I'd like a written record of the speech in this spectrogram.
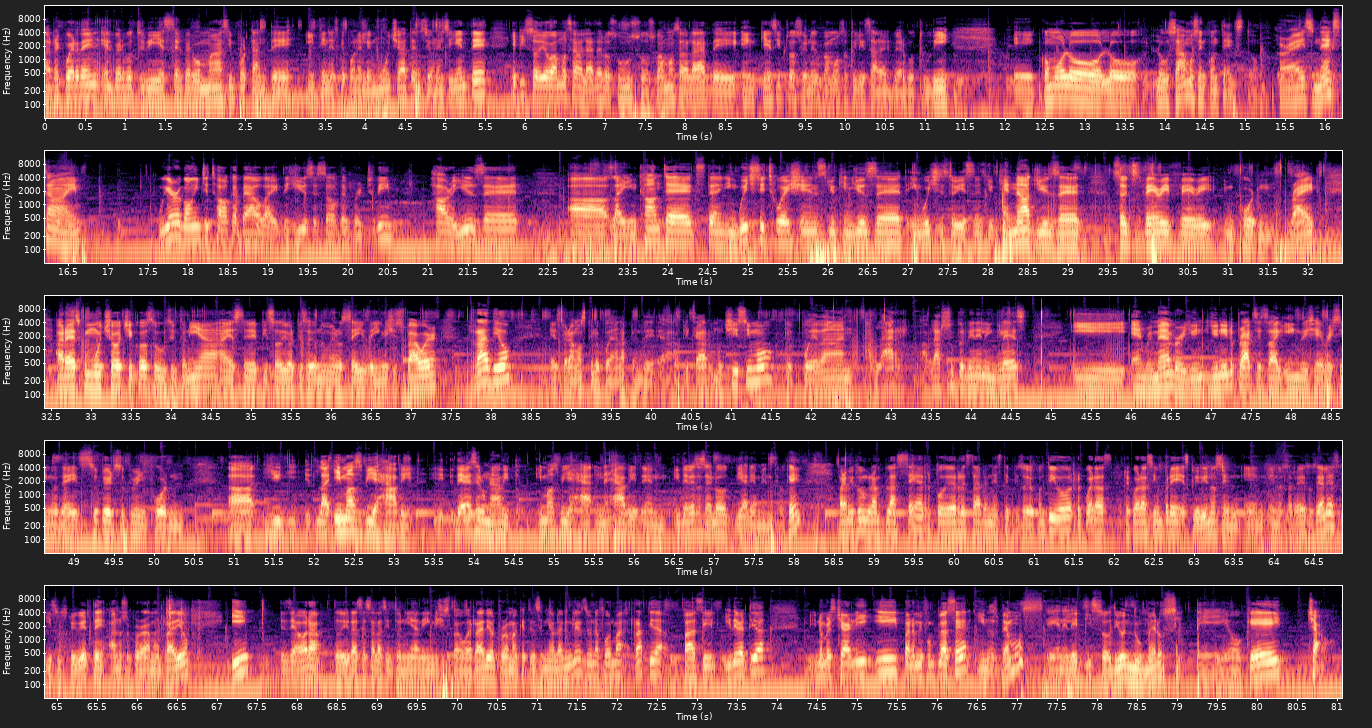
recuerden, el verbo to be es el verbo más importante y tienes que ponerle mucha atención. El siguiente episodio vamos a hablar de los usos, vamos a hablar de en qué situaciones vamos a utilizar el verbo to be, eh, cómo lo, usamos en contexto. Alright, so next time we are going to talk about like the uses of the verb to be, how to use it. Uh, like in context and in which situations you can use it in which situations you cannot use it So it's very, very important, right? Agradezco mucho, chicos, su sintonía a este episodio, el episodio número 6 de English is Power Radio. Esperamos que lo puedan aprender, a aplicar muchísimo, que puedan hablar, hablar súper bien el inglés. Y, and remember, you, you need to practice like English every single day. It's super, super important. Uh, you, like, it must be a habit. Debe ser un hábito. It must be a, habit y debes hacerlo diariamente, ¿ok? Para mí fue un gran placer poder estar en este episodio contigo. Recuerda, recuerda siempre escribirnos en, en, en nuestras redes sociales y suscribirte a nuestro programa en radio. Y desde ahora te doy gracias a la sintonía de English Power Radio, el programa que te enseña a hablar inglés de una forma rápida, fácil y divertida. Mi nombre es Charlie y para mí fue un placer y nos vemos en el episodio número 7. Ok, Chao.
